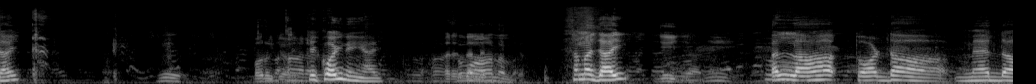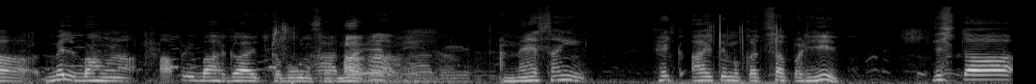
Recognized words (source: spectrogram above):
سمجھ آئی کہ کوئی نہیں آئی سمجھ آئی؟ اللہ توڑا میدہ مل باہمنا اپنی بارگاہ وچ قبول فرمائے۔ میں سائیں ایک آیت مقدسہ پڑھی، جس کا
